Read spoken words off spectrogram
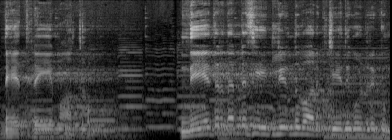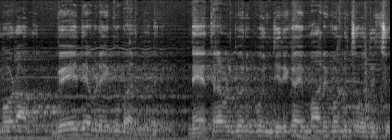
നേത്രയെ മാത്രം. നേത്ര തന്റെ സീറ്റിലിരുന്ന് വർക്ക് ചെയ്തുകൊണ്ടിരിക്കുമ്പോഴാണ് വേദി അവിടേക്ക് വരുന്നത്. നേത്ര അവൾക്ക് ഒരു പുഞ്ചിരി കൈമാറിക്കൊണ്ട് ചോദിച്ചു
